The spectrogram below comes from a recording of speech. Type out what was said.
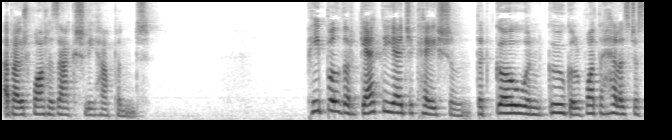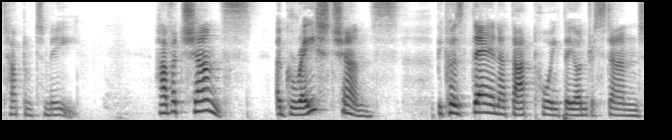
about what has actually happened people that get the education, that go and Google what the hell has just happened to me, have a chance, a great chance, because then at that point they understand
